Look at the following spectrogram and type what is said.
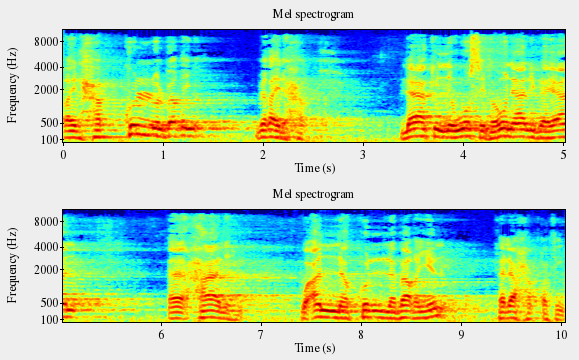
بغير حق. كل البغي بغير حق. لكنه وصف هنا لبيان آه، حاله وأن كل بغي فلا حق فيه.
